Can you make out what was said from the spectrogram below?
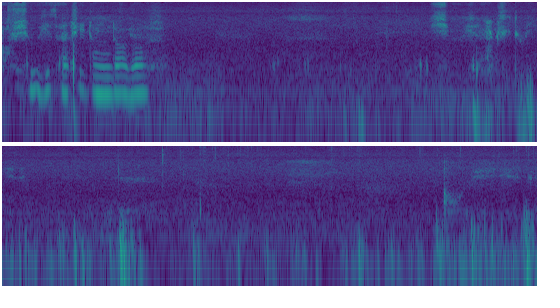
Oh shoot, he's actually doing doghouse. Shoot, he's actually doing it. Oh shit.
